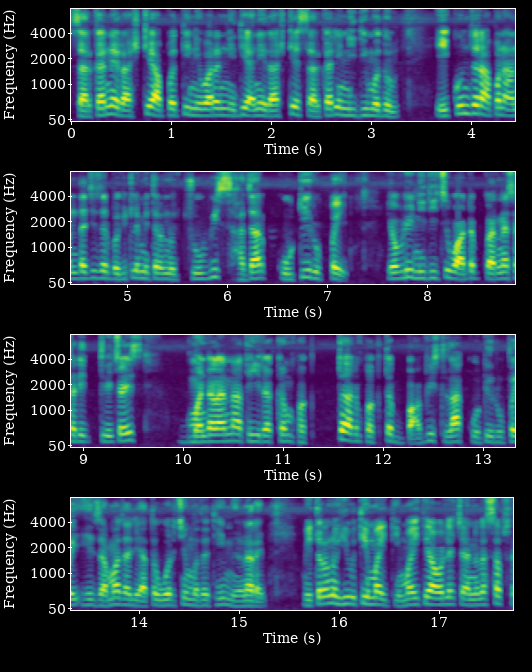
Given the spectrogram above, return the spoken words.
सरकारने राष्ट्रीय आपत्ती निवारण निधी आणि राष्ट्रीय सरकारी निधीमधून एकूण जर आपण अंदाजे जर बघितलं मित्रांनो चोवीस हजार कोटी रुपये एवढी निधीची वाटप करण्यासाठी त्रेचाळीस मंडळांना आता ही रक्कम फक्त आणि फक्त बावीस लाख कोटी रुपये हे जमा झाली. आता वरची मदत ही मिळणार आहे. मित्रांनो ही होती माहिती. माहिती आवडल्या चॅनलला सबस्क्राईब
